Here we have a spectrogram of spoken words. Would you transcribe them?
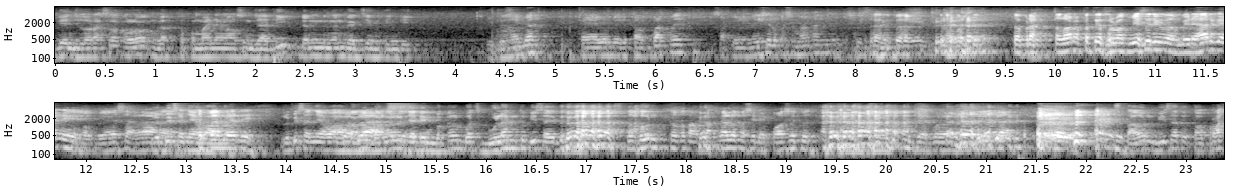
D'Angelo Russell kalau nggak ke pemain yang langsung jadi dan dengan gaji yang tinggi itu Mahal sih dah. Kayak lu dari toprak nih, satu Indonesia lu kasih makan tuh. susah banget. Kenapa sih? Toprak telur apa toprak biasa nih bang? Beda harga nih. Toprak biasa lah. lu bisa nyewa abang- berarti. lu bisa nyewa 13. abang-abangnya lu jadiin bekal buat sebulan tuh bisa itu setahun tuh ketopraknya lu kasih deposit tuh. Setahun bisa tuh toprak.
